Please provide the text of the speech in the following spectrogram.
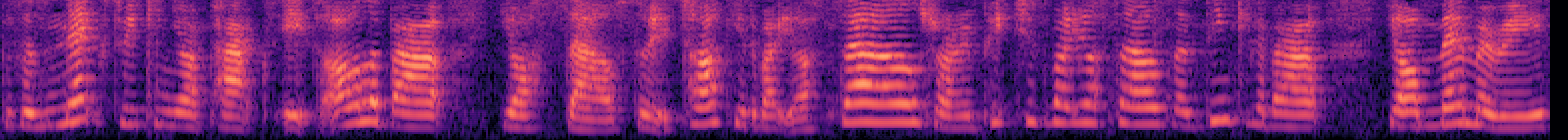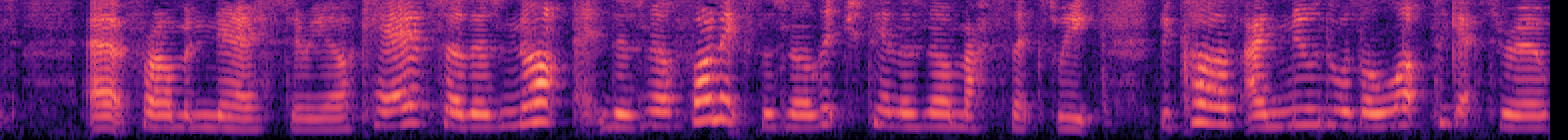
Because next week in your packs, it's all about yourselves. So it's talking about yourselves, drawing pictures about yourselves, and thinking about your memories uh, from nursery. Okay, so there's not there's no phonics, there's no literacy, and there's no maths next week because I knew there was a lot to get through,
